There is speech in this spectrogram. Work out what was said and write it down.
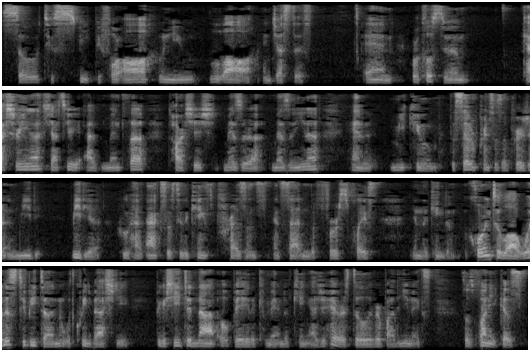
so to speak before all who knew law and justice, and were close to him, Carshena, Shashri, Admatha, Tarshish, Mizra, Mezrina, and Mekum, the seven princes of Persia and Media, who had access to the king's presence and sat in the first place in the kingdom. According to law, what is to be done with Queen Vashti? Because she did not obey the command of King Ahasuerus delivered by the eunuchs. So it's funny because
